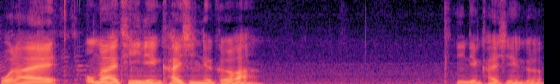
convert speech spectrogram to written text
我来，我们来听一点开心的歌吧。听一点开心的歌。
